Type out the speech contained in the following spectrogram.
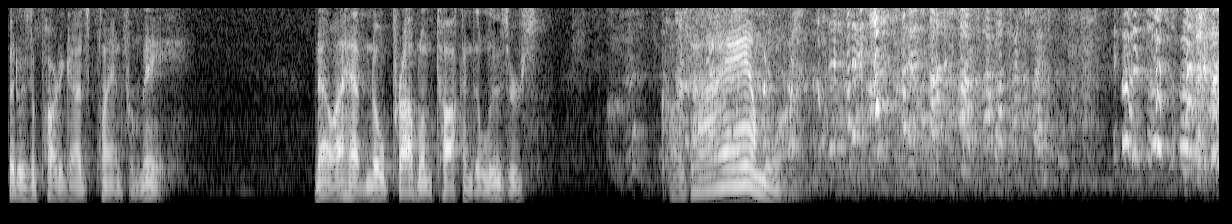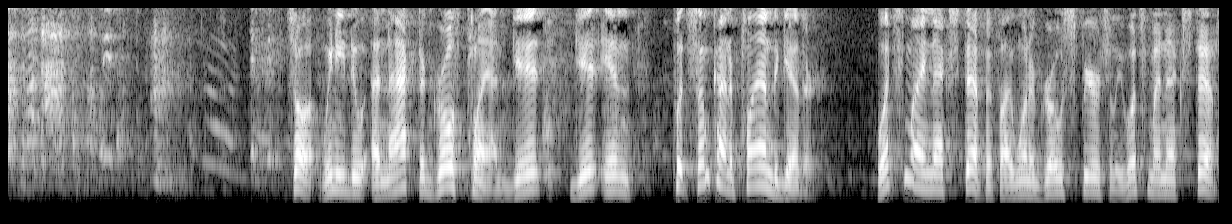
But it was a part of God's plan for me. Now I have no problem talking to losers because I am one. So we need to enact a growth plan. Get get in put some kind of plan together. What's my next step if I want to grow spiritually? What's my next step?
